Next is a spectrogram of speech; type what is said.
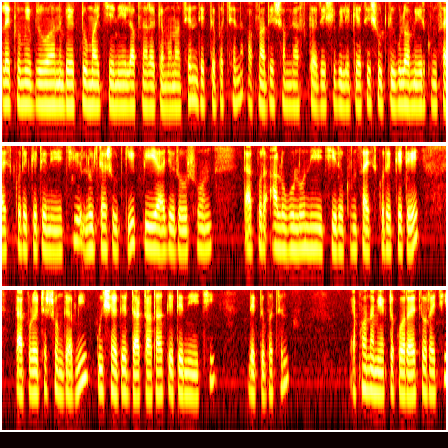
আলাইকুম everyone, back to my channel. আপনারা কেমন আছেন? দেখতে পাচ্ছেন আপনাদের সামনে আজকে রেসিপি লিখে আছি। শুটকিগুলো আমি এরকম সাইজ করে কেটে নিয়েছি। লুইটা শুটকি, পেঁয়াজ, রসুন, তারপর আলুগুলো নিয়েছি এরকম সাইজ করে কেটে। তারপর এটার সঙ্গে আমি শাকের ডাটাটা কেটে নিয়েছি। দেখতে পাচ্ছেন? এখন আমি একটা কড়াই চড়াইছি।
